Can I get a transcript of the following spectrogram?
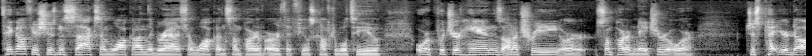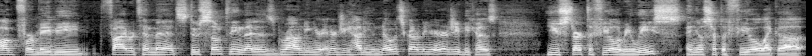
take off your shoes and socks and walk on the grass or walk on some part of earth that feels comfortable to you or put your hands on a tree or some part of nature or just pet your dog for maybe five or ten minutes. Do something that is grounding your energy. How do you know it's grounding your energy? Because you start to feel a release and you'll start to feel like a,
